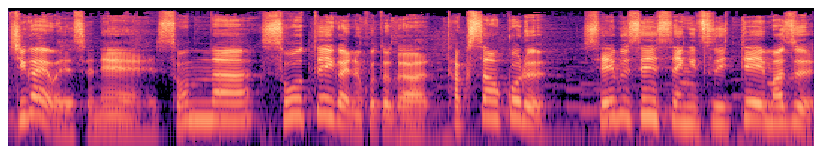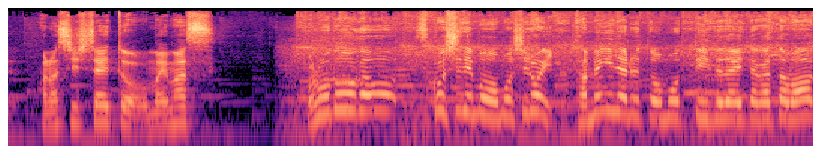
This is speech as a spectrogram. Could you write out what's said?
次回はですねそんな想定外のことがたくさん起こる西部戦線についてまずお話ししたいと思います。この動画を少しでも面白いためになると思っていただいた方は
